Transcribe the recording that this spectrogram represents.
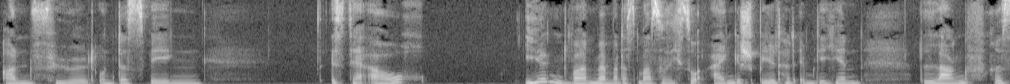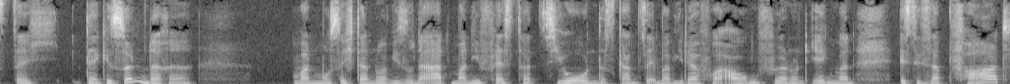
anfühlt. Und deswegen ist er auch irgendwann, wenn man das mal so sich so eingespielt hat im Gehirn, langfristig der gesündere. Man muss sich dann nur wie so eine Art Manifestation das Ganze immer wieder vor Augen führen und irgendwann ist dieser Pfad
